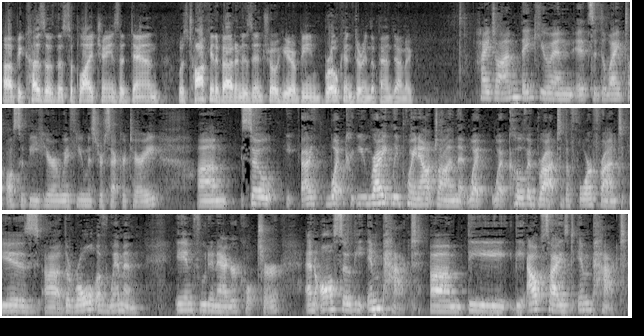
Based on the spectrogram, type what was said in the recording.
uh, because of the supply chains that Dan was talking about in his intro here being broken during the pandemic? Hi, John. Thank you. And it's a delight to also be here with you, Mr. Secretary. Um, so, I, what you rightly point out, John, that what, what COVID brought to the forefront is uh, the role of women in food and agriculture and also the impact, um, the the outsized impact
